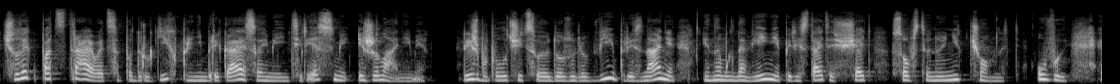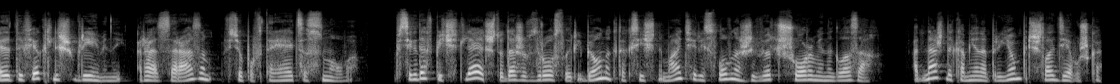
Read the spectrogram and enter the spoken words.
Человек подстраивается под других, пренебрегая своими интересами и желаниями лишь бы получить свою дозу любви и признания и на мгновение перестать ощущать собственную никчемность. Увы, этот эффект лишь временный, раз за разом все повторяется снова. Всегда впечатляет, что даже взрослый ребенок токсичной матери словно живет шорами на глазах. Однажды ко мне на прием пришла девушка,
